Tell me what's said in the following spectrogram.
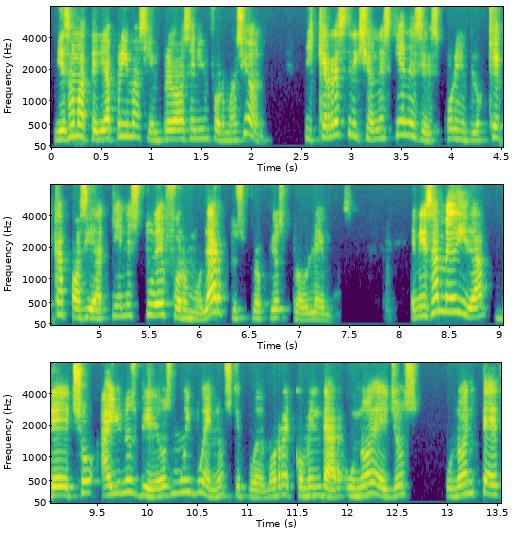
Y esa materia prima siempre va a ser información. ¿Y qué restricciones tienes? Es, por ejemplo, qué capacidad tienes tú de formular tus propios problemas. En esa medida, de hecho, hay unos videos muy buenos que podemos recomendar. Uno de ellos, uno en TED,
